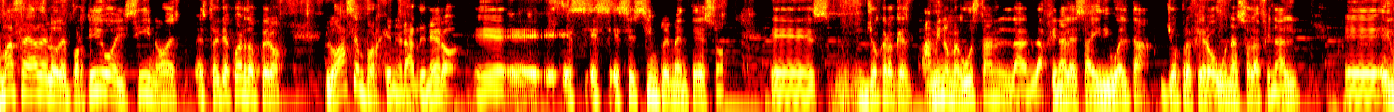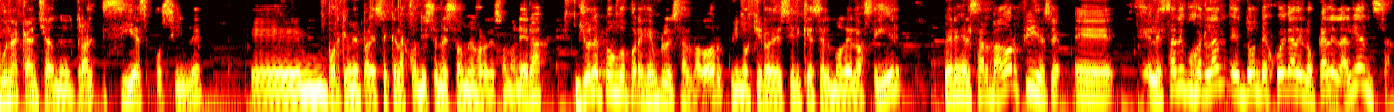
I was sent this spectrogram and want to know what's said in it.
más allá de lo deportivo, y sí, ¿no? Estoy de acuerdo, pero lo hacen por generar dinero. es, es, es, simplemente eso. yo creo que a mí no me gustan las finales a ida y vuelta. Yo prefiero una sola final en una cancha neutral, si es posible. Eh, porque me parece que las condiciones son mejor de esa manera. Yo le pongo, por ejemplo, El Salvador, y no quiero decir que es el modelo a seguir, pero en El Salvador, fíjese, eh, el Estadio Cujerland es donde juega de local el Alianza.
